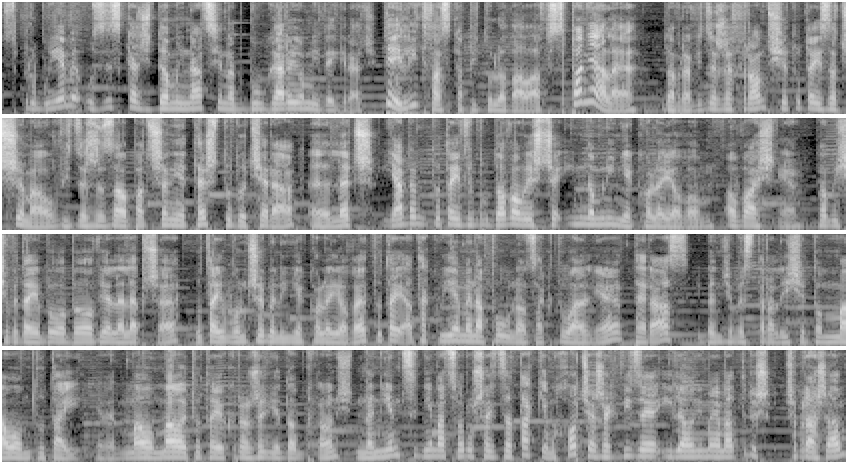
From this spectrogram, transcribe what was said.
Spróbujemy uzyskać dominację nad Bułgarią i wygrać. Ty, Litwa skapitulowała. Wspaniale. Dobra, widzę, że front się tutaj zatrzymał. Widzę, że zaopatrzenie też tu dociera, e, lecz ja bym tutaj wybudował jeszcze inną linię kolejową. O właśnie, to mi się wydaje byłoby o wiele lepsze. Tutaj łączymy linie kolejowe. Tutaj atakujemy na północ aktualnie, teraz i będziemy starali się tą małą tutaj, nie wiem, małe, małe tutaj okrążenie domknąć. Na Niemcy nie ma co ruszać z atakiem, chociaż jak widzę, ile oni mają atryszyn, przepraszam,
